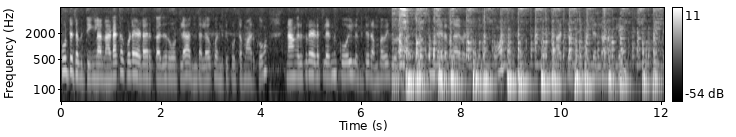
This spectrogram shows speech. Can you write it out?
கூட்டத்தை பார்த்தீங்களா? நடக்க கூட இடம் இருக்காது ரோட்டில் அந்த அளவுக்கு வந்துட்டு கூட்டமாக இருக்கும். நாங்கள் இருக்கிற இடத்துலேருந்து கோயில் வந்துட்டு ரொம்பவே தூரம் அடுத்த வருஷம் இந்த இடம் தான் இருக்கும் அடுத்த வருஷம் எப்படி தெரியல மக்களே இந்த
